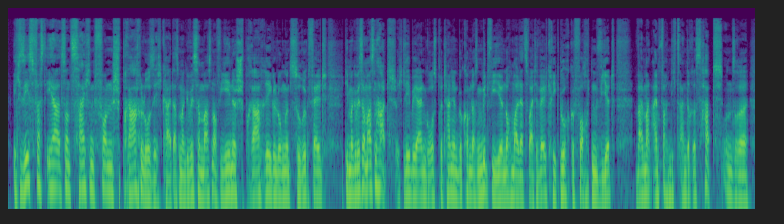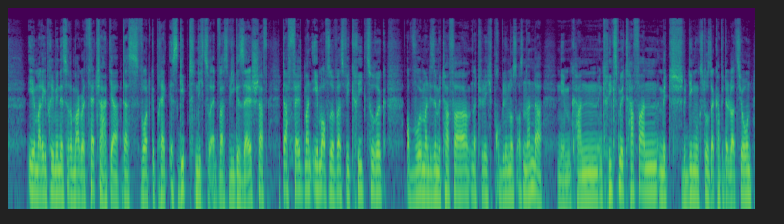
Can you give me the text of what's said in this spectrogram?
Ich sehe es fast eher als so ein Zeichen von Sprachlosigkeit, dass man gewissermaßen auf jene Sprachregelungen zurückfällt, die man gewissermaßen hat. Ich lebe ja in Großbritannien, bekomme das mit, wie hier nochmal der Zweite Weltkrieg durchgefochten wird, weil man einfach nichts anderes hat. Unsere ehemalige Premierministerin Margaret Thatcher hat ja das Wort geprägt, es gibt nicht so etwas wie Gesellschaft. Da fällt man eben auf so etwas wie Krieg zurück, obwohl man diese Metapher natürlich problemlos auseinandernehmen kann. In Kriegsmetaphern mit bedingungsloser Kapitulation,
